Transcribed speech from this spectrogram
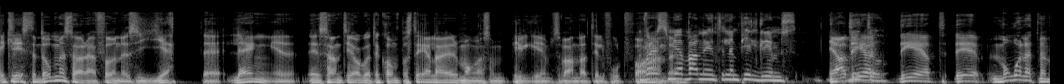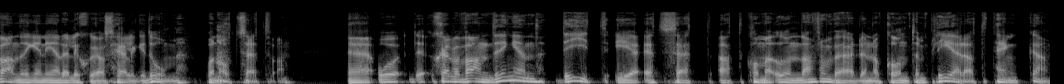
I kristendomen så har det här funnits jättelänge. Det är Santiago de Compostela är det många som pilgrimsvandrar till fortfarande. Vad är det som gör vandringen till en pilgrims Ja, det, är, det är att det är, målet med vandringen är en religiös helgedom på något sätt. Va? Eh, och det, själva vandringen dit är ett sätt att komma undan från världen och kontemplera, att tänka.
